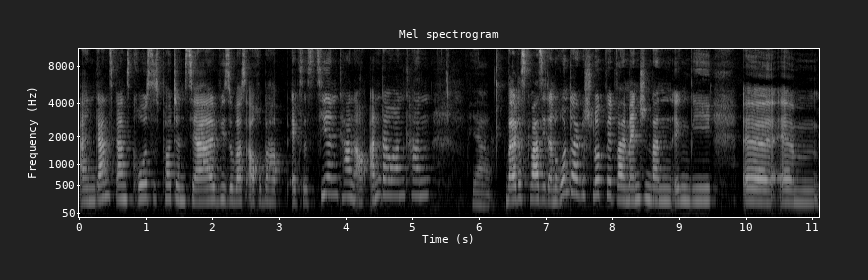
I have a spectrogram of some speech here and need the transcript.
ein ganz, ganz großes Potenzial, wie sowas auch überhaupt existieren kann, auch andauern kann. Ja. Weil das quasi dann runtergeschluckt wird, weil Menschen dann irgendwie äh, ähm,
